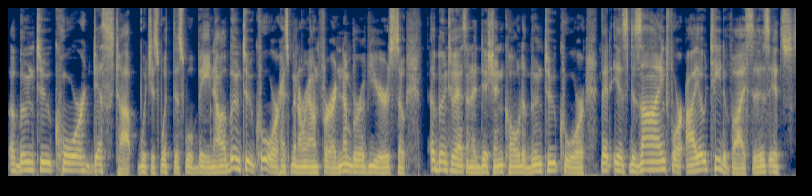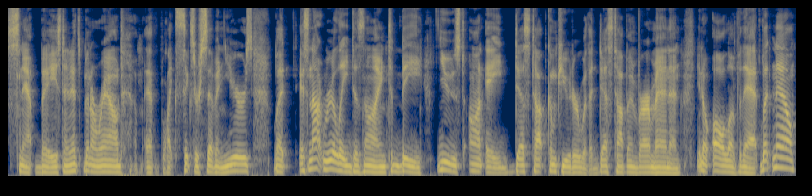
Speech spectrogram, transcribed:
ubuntu core desktop which is what this will be. Now ubuntu core has been around for a number of years so ubuntu has an edition called ubuntu core that is designed for iot devices. It's snap based and it's been around uh, at like six or seven years but it's not really designed to be used on a desktop computer with a desktop environment and you know all of that. But now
